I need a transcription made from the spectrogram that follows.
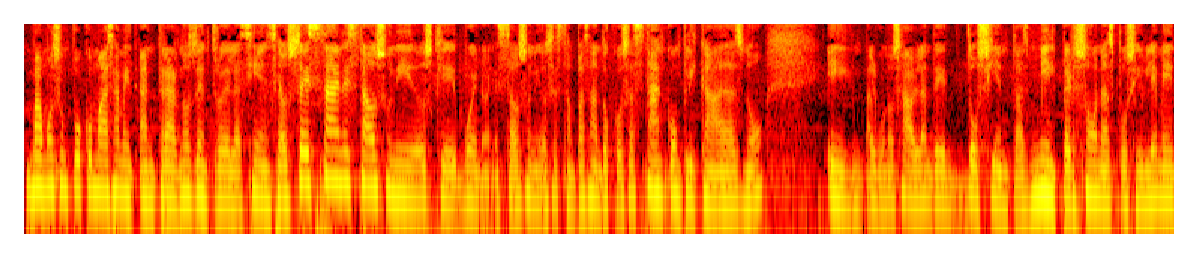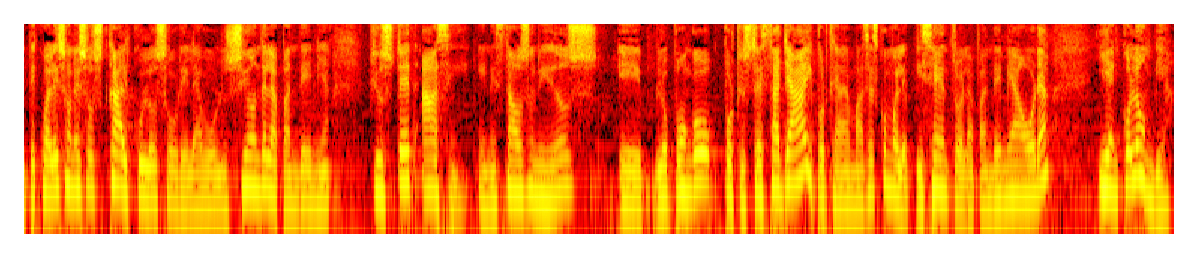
vamos un poco más a, entrarnos dentro de la ciencia. Usted está en Estados Unidos, que bueno, en Estados Unidos están pasando cosas tan complicadas, ¿no? Eh, algunos hablan de 200 mil personas posiblemente. ¿Cuáles son esos cálculos sobre la evolución de la pandemia que usted hace en Estados Unidos? Eh, lo pongo porque usted está allá y porque además es como el epicentro de la pandemia ahora, y en Colombia.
